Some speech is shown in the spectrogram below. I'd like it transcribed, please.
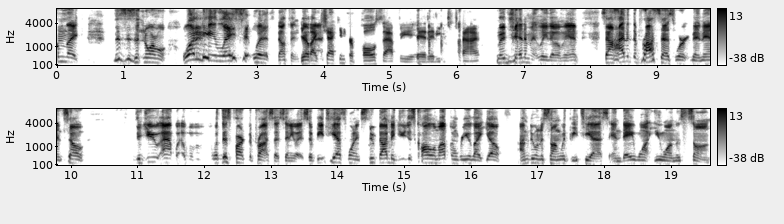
I'm like, this isn't normal. What did he lace it with? Nothing. You're like checking your pulse after you hit it each time. Legitimately though, man. So how did the process work then, man? So did you uh, with this part of the process anyway? So BTS wanted Snoop Dogg. Did you just call them up and were you like, "Yo, I'm doing a song with BTS and they want you on the song"?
